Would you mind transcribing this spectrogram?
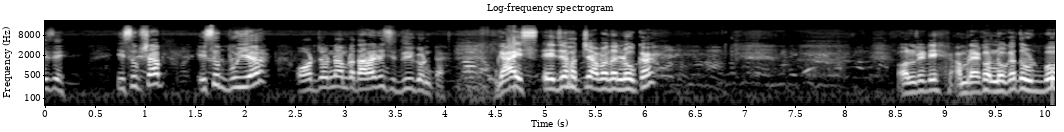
এই যে, ইসুফ সাহ ইসুফ বুইয়া, ওর জন্য আমরা দাঁড়ায় রয়েছি দুই ঘণ্টা। গাইস এই যে হচ্ছে আমাদের নৌকা। অলরেডি আমরা এখন নৌকাতে উঠবো।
